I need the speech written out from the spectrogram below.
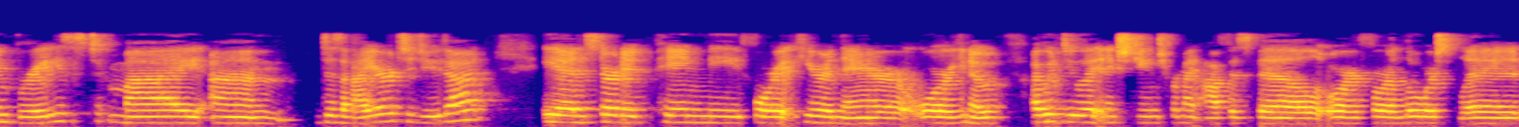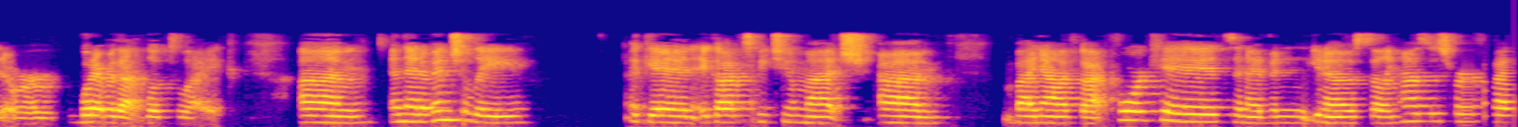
embraced my um, desire to do that and started paying me for it here and there or you know i would do it in exchange for my office bill or for a lower split or whatever that looked like um, and then eventually again, it got to be too much. Um, by now, I've got four kids, and I've been, you know, selling houses for five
